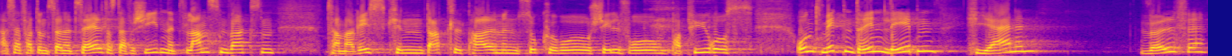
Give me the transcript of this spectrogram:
Asaf hat uns dann erzählt, dass da verschiedene Pflanzen wachsen. Tamarisken, Dattelpalmen, Zuckerrohr, Schilfrohr, Papyrus. Und mittendrin leben Hyänen, Wölfe,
